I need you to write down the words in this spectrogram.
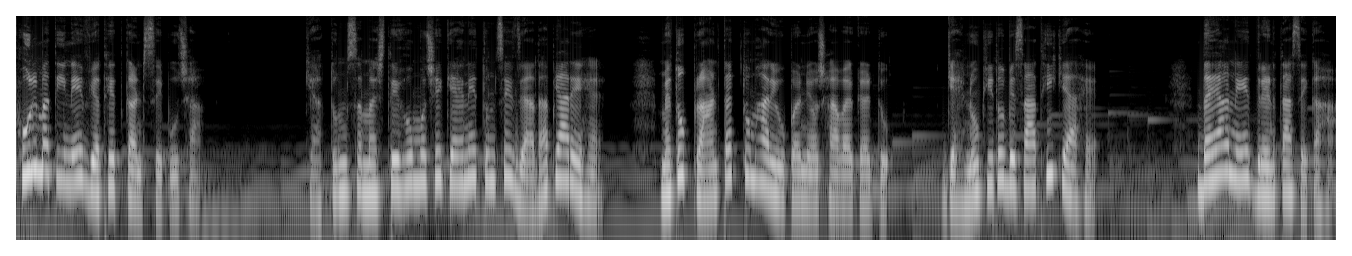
फूलमती ने व्यथित कंठ से पूछा, क्या तुम समझते हो मुझे गहने तुमसे ज़्यादा प्यारे हैं? मैं तो प्राण तक तुम्हारे ऊपर न्यौछावर कर दू। गहनों की तो बिसात ही क्या है? दया ने दृढ़ता से कहा,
